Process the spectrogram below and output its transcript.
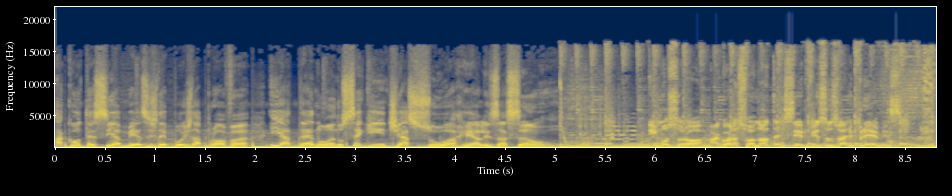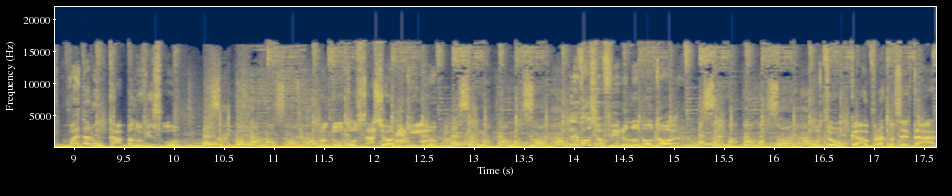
acontecia meses depois da prova e até no ano seguinte a sua realização. Em Mossoró, agora sua nota de serviços vale prêmios. Vai dar um tapa no visu? Mandou tosar seu amiguinho? Levou seu filho no doutor? Botou o carro pra consertar?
